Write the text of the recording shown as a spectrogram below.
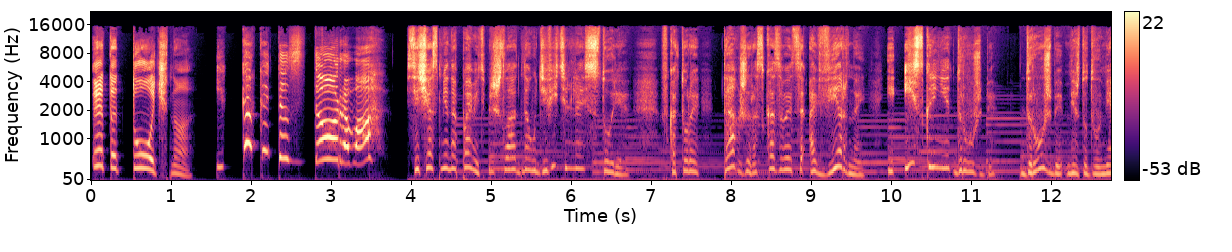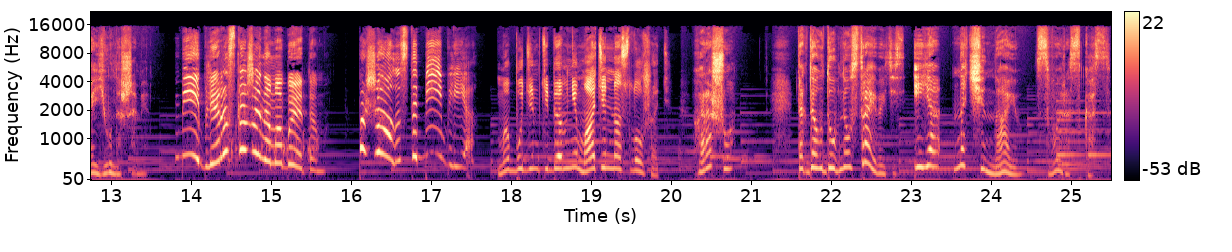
Это точно! Сейчас мне на память пришла одна удивительная история, в которой также рассказывается о верной и искренней дружбе. Дружбе между двумя юношами. Библия, расскажи нам об этом. Пожалуйста, Библия. Мы будем тебя внимательно слушать. Хорошо. Тогда удобно устраивайтесь, и я начинаю свой рассказ.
